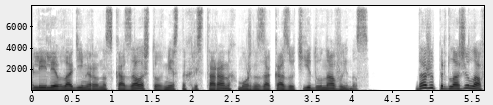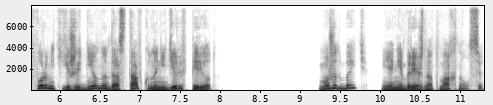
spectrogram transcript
Лилия Владимировна сказала, что в местных ресторанах можно заказывать еду на вынос. Даже предложила оформить ежедневную доставку на неделю вперед. «Может быть», — я небрежно отмахнулся.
